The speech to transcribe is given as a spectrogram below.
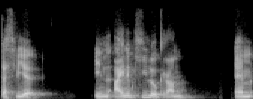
dass wir in einem Kilogramm ähm,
